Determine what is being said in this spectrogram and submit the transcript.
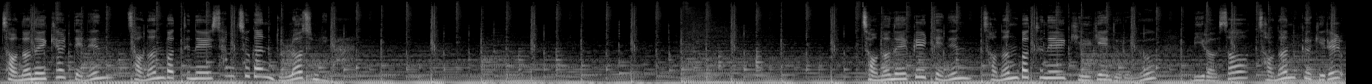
전원을 켤 때는 전원 버튼을 3초간 눌러줍니다. 전원을 끌 때는 전원 버튼을 길게 누른 후 밀어서 전원 끄기를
